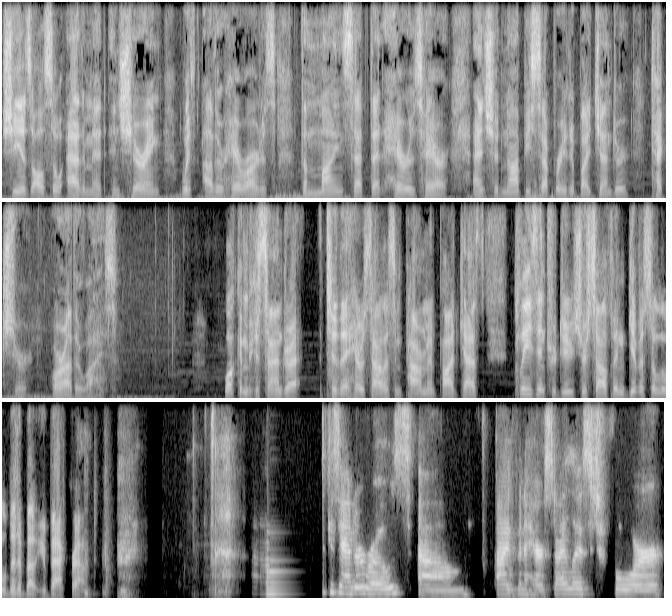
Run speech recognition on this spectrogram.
She is also adamant in sharing with other hair artists the mindset that hair is hair and should not be separated by gender, texture, or otherwise. Welcome, Cassandra, to the Hairstylist Empowerment Podcast. Please introduce yourself and give us a little bit about your background. Um, Cassandra Rose. Um, I've been a hairstylist for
